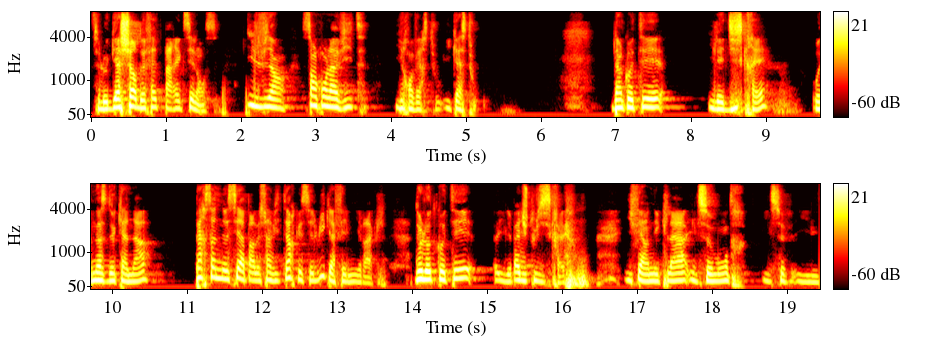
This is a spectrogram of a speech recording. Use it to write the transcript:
C'est le gâcheur de fête par excellence. Il vient sans qu'on l'invite, il renverse tout, il casse tout. D'un côté, il est discret, aux noces de Cana. Personne ne sait, à part le serviteur, que c'est lui qui a fait le miracle. De l'autre côté, il n'est pas du tout discret. Il fait un éclat, il se montre, il se, il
